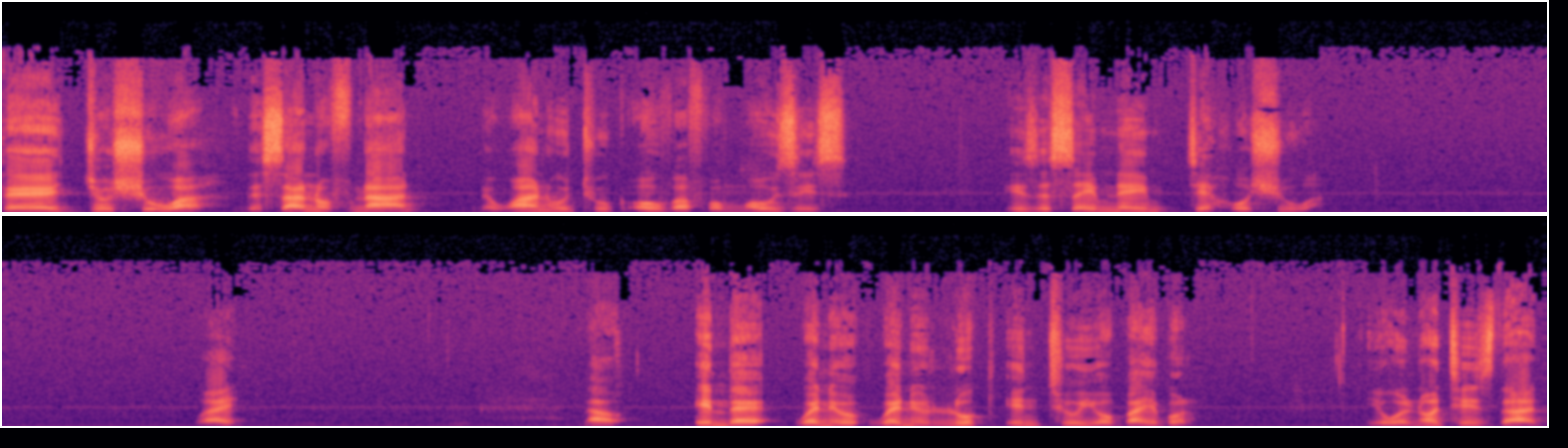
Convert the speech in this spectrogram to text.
the Joshua the son of Nun, the one who took over from Moses, is the same name Jehoshua. Right? Now, in the when you when you look into your Bible, you will notice that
